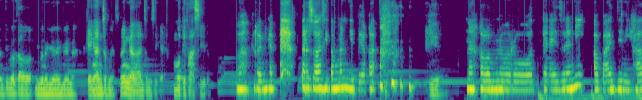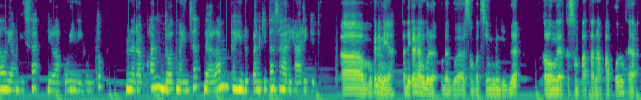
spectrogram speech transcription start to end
nanti bakal gimana gimana gimana. Kayak ngancem ya sebenarnya nggak ngancem sih kayak motivasi wah keren kan? Persuasi teman gitu ya kak. Iya. Nah, kalau menurut Kak Ezra nih, apa aja nih hal yang bisa dilakuin nih untuk menerapkan growth mindset dalam kehidupan kita sehari-hari gitu? Uh, mungkin ini ya, tadi kan yang gua, udah gue sempat singgung juga, kalau ngelihat kesempatan apa pun kayak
